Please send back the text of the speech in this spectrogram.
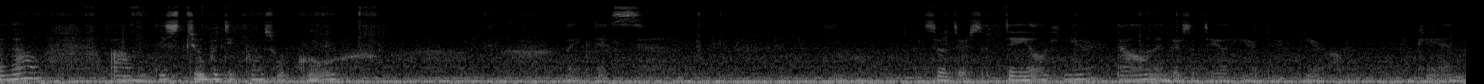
So now um, these two boutique bows will go like this. So there's a tail here down and there's a tail here here up. Okay and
